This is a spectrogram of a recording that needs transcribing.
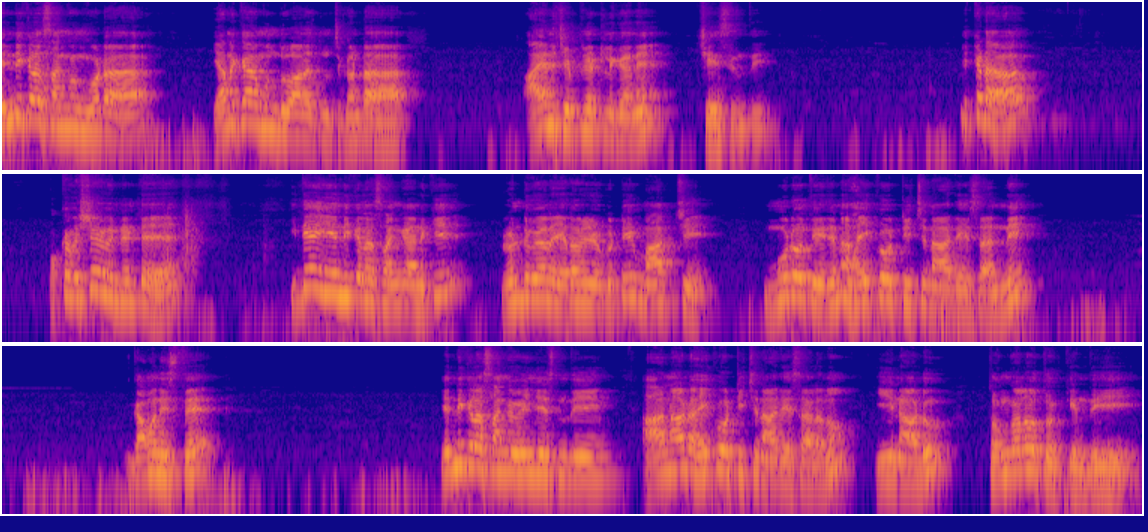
ఎన్నికల సంఘం కూడా వెనక ముందు ఆలోచించకుండా ఆయన చెప్పినట్లుగానే చేసింది. ఇక్కడ ఒక విషయం ఏంటంటే ఇదే ఎన్నికల సంఘానికి రెండు వేల ఇరవై ఒకటి మార్చి మూడో తేదీన హైకోర్టు ఇచ్చిన ఆదేశాన్ని గమనిస్తే ఎన్నికల సంఘం ఏం చేసింది? ఆనాడు హైకోర్టు ఇచ్చిన ఆదేశాలను ఈనాడు తొంగలో తొక్కింది.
